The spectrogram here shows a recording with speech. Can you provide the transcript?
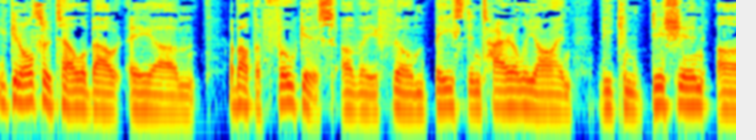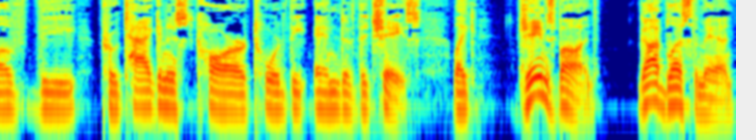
you can also tell about a, um, about the focus of a film based entirely on the condition of the protagonist car toward the end of the chase. Like James Bond, God bless the man,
